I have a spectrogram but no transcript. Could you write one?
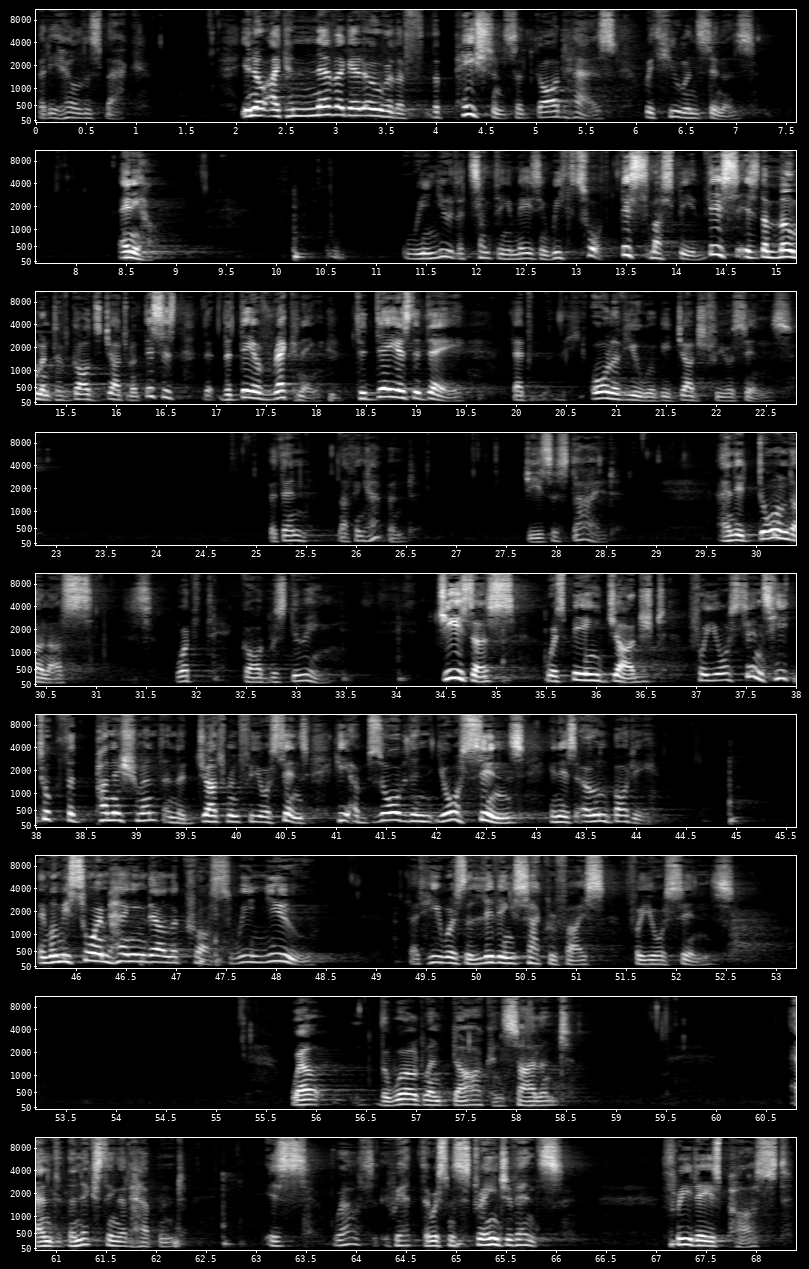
But he held us back. You know, I can never get over the, the patience that God has with human sinners. Anyhow, we knew that something amazing, we thought this must be, this is the moment of God's judgment. This is the, the, day of reckoning. Today is the day that all of you will be judged for your sins. But then nothing happened. Jesus died. And it dawned on us what God was doing. Jesus was being judged for your sins. He took the punishment and the judgment for your sins. He absorbed your sins in his own body. And when we saw him hanging there on the cross, we knew that he was the living sacrifice for your sins. Well, the world went dark and silent. And the next thing that happened is, well, we had, there were some strange events. Three days passed,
